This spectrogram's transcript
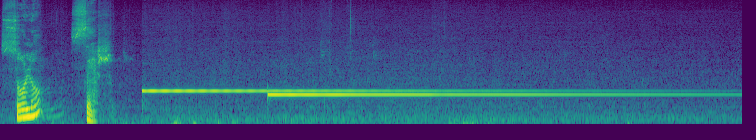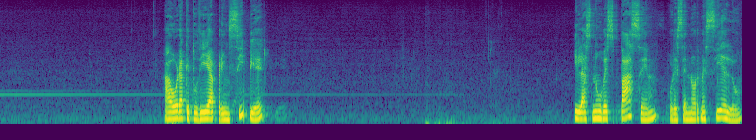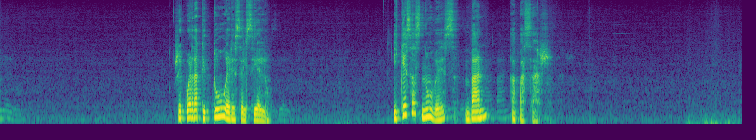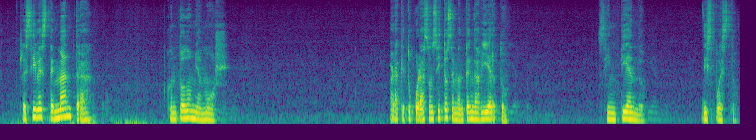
Solo ser. Ahora que tu día principie, y las nubes pasen por ese enorme cielo, recuerda que tú eres el cielo y que esas nubes van a pasar. Recibe este mantra con todo mi amor, para que tu corazoncito se mantenga abierto, sintiendo, dispuesto.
